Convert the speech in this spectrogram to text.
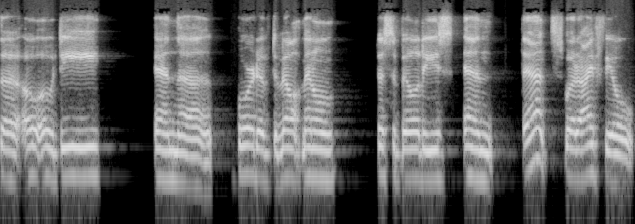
the OOD and the Board of Developmental Disabilities, and that's what I feel.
